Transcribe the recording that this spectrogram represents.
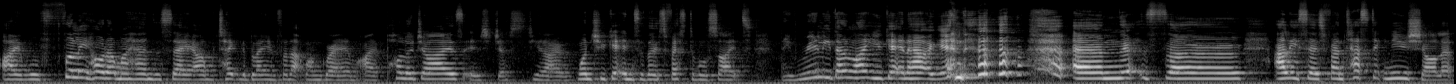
I will fully hold up my hands and say I will take the blame for that one, Graham. I apologise. It's just, you know, once you get into those festival sites, they really don't like you getting out again. um, so Ali says, fantastic news, Charlotte.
